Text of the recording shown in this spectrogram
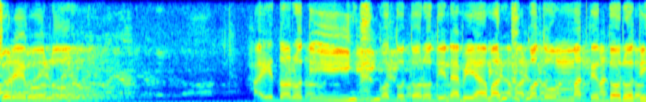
জোরে বলো। হাই দরদি কত দরদি নাবি আমার কত উম্মাতের দরদি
